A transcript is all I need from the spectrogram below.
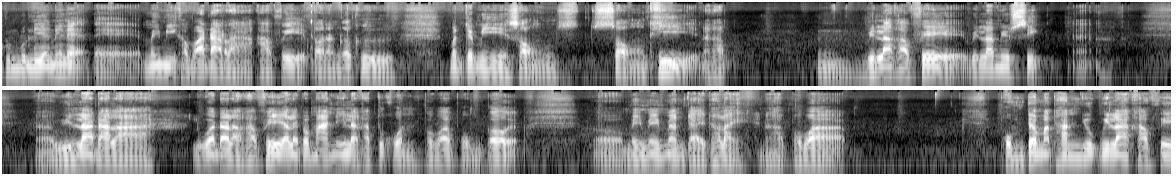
คุณบุญเลี้ยงนี่แหละ แต่ไม่มีคำว่าดาราคาเฟ่ตอนนั้นก็คือ มันจะมีสองสองที่นะครับวิลล่าคาเฟ่วิลล่ามิวสิกวิลล่าดารา รือว่าดาราคาเฟ่อะไรประมาณนี้แหละครับ ทุกคน เพราะว่าผมก็ไม่ไม่มั่นใจเท่าไหร่นะครับ เพราะว่า ผมจะมาทันยุควิลล่าคาเฟ่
